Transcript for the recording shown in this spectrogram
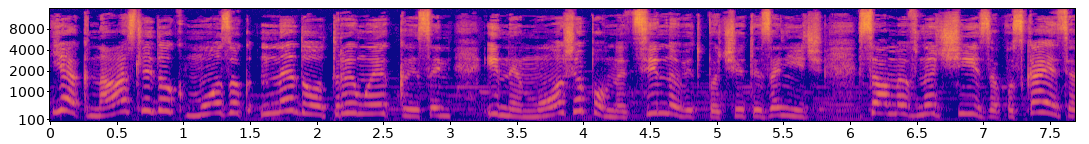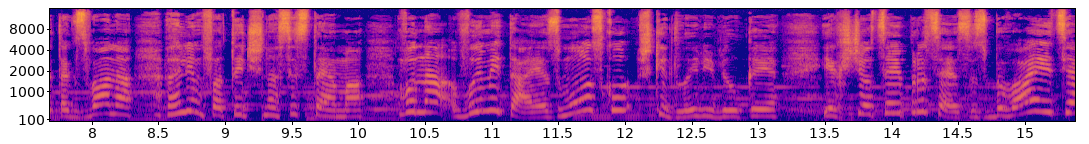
Як наслідок, мозок недоотримує кисень і не може повноцінно відпочити за ніч. Саме вночі запускається так звана глімфатична система. Вона вимітає з мозку шкідливі білки. Якщо цей процес збивається,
